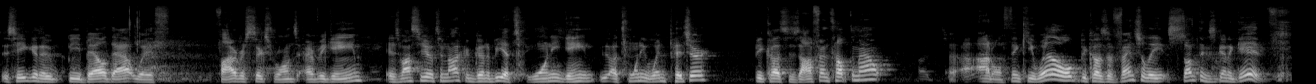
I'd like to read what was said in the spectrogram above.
is he going to be bailed out with five or six runs every game? Is Masahiro Tanaka going to be a twenty game, a twenty win pitcher because his offense helped him out? I don't think he will because eventually something's going to give.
